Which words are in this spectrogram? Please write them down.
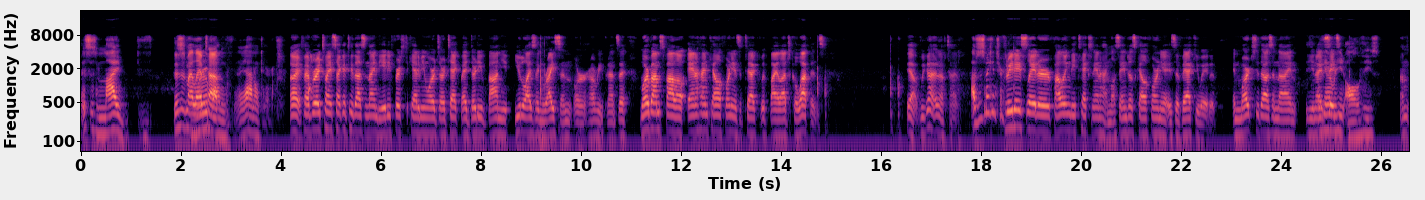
This is my this is my laptop. on- yeah, I don't care. All right, February 22nd, 2009, the 81st Academy Awards are attacked by a dirty bomb u- utilizing ricin, or however you pronounce it. More bombs follow. Anaheim, California is attacked with biological weapons. Yeah, we got enough time. I was just making sure. Three days later, following the attacks in Anaheim, Los Angeles, California is evacuated. In March 2009, the Are you United gonna States. read all of these? I'm,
